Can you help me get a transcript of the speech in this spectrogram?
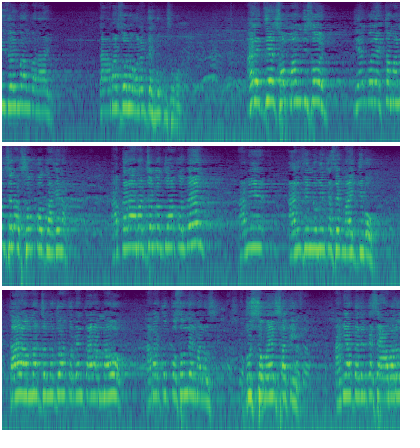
নিজেই মাল বানাই, তা আমার জনগণের দেখব কুসুম আরে যে সম্মান দিছই, এরপরে একটা মানুষের আর সম্পদ লাগে না। আপনারা আমার জন্য দোয়া করবেন। আমি আরিফিন নুমির কাছে মাইক দিব। তার আম্মার জন্য দোয়া করবেন, তার আম্মাও আমার খুব পছন্দের মানুষ, দুঃসময়ের সাথী। আমি আপনাদের কাছে আবারও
